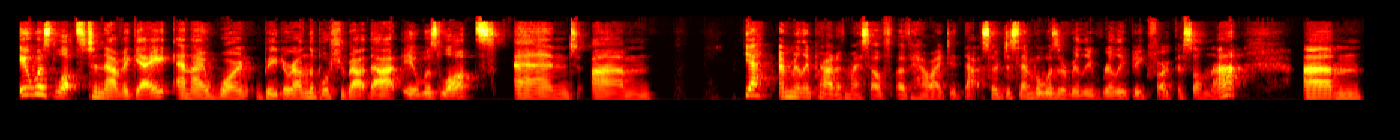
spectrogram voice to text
it was lots to navigate, and I won't beat around the bush about that. It was lots. And um, yeah, I'm really proud of myself of how I did that. So December was a really, really big focus on that. Um,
